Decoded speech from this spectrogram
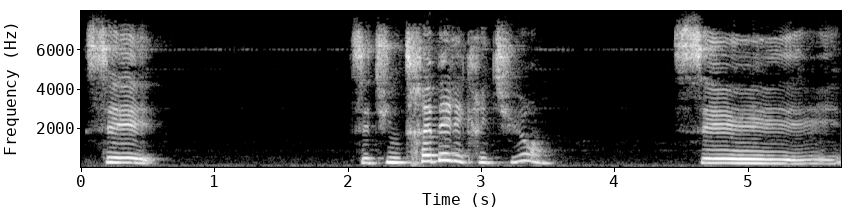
c'est c'est une très belle écriture. C'est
